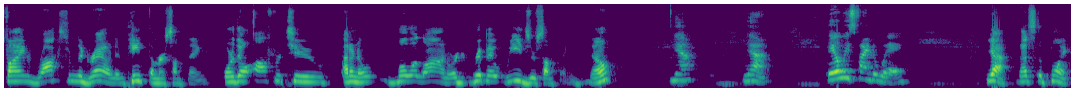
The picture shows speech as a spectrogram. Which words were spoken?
find rocks from the ground and paint them or something. Or they'll offer to, I don't know, mow a lawn or rip out weeds or something. No? Yeah. Yeah. They always find a way. Yeah, that's the point.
